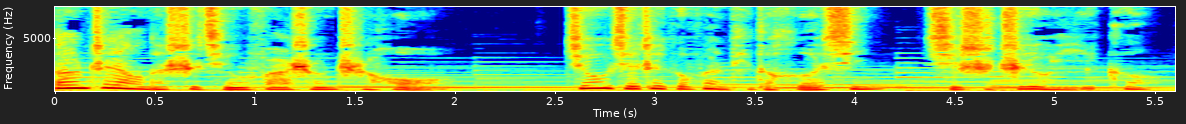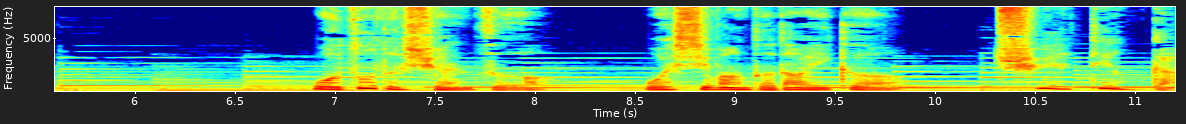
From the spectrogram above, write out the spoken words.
当这样的事情发生之后，纠结这个问题的核心其实只有一个。我做的选择，我希望得到一个确定感。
